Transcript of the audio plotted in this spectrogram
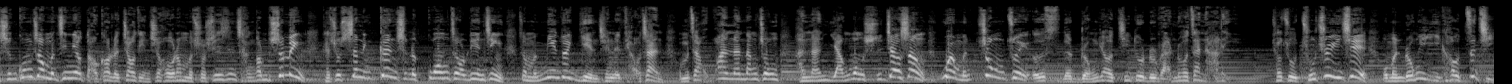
神光照我们今天要祷告的焦点之后，让我们首先先敞开我们生命，感受圣灵更深的光照炼净，在我们面对眼前的挑战，我们在患难当中很难仰望十架上为我们重罪而死的荣耀基督的软弱在哪里？求主除去一切我们容易依靠自己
